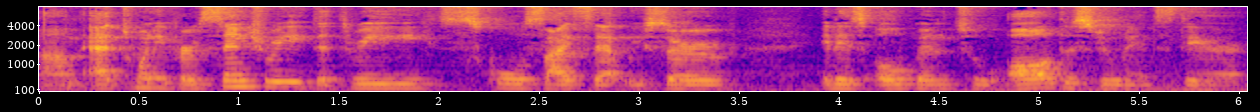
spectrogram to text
Um, at 21st Century, the three school sites that we serve, it is open to all the students there.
